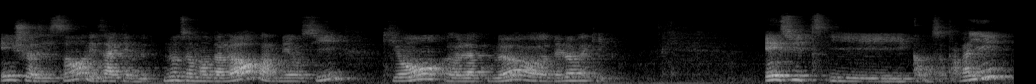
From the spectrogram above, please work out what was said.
et choisissant les items non seulement dans l'ordre, mais aussi qui ont euh, la couleur euh, de leur équipe. Et ensuite, ils commencent à travailler,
